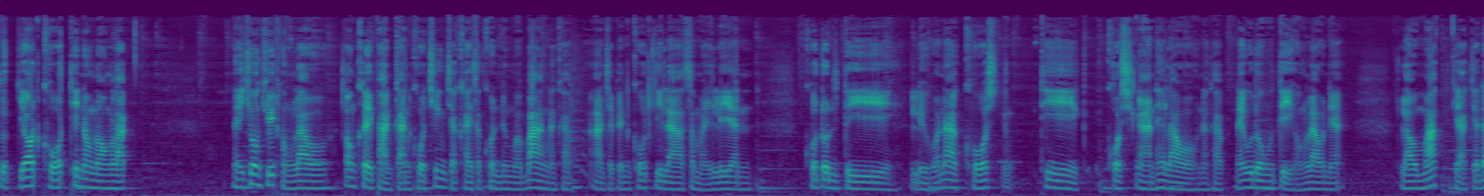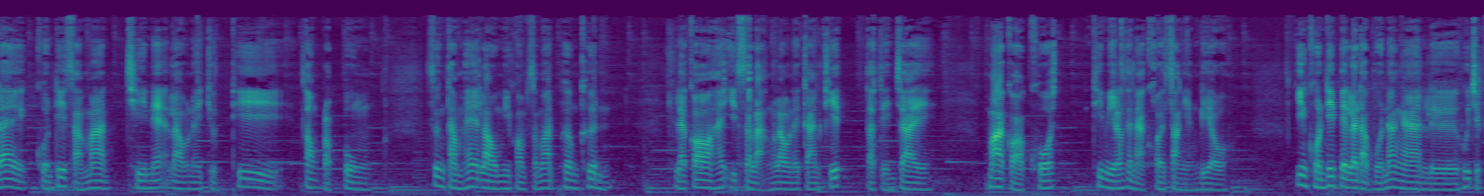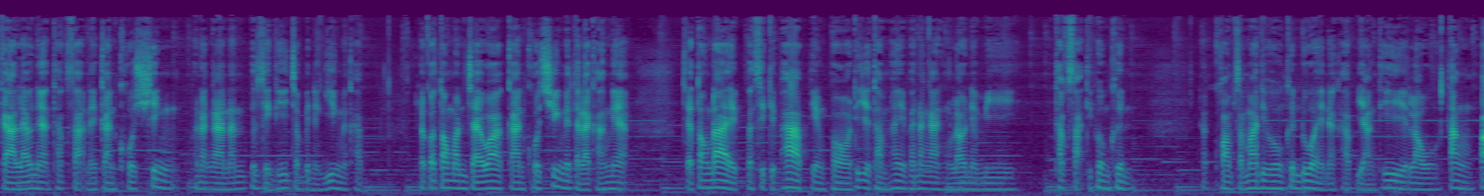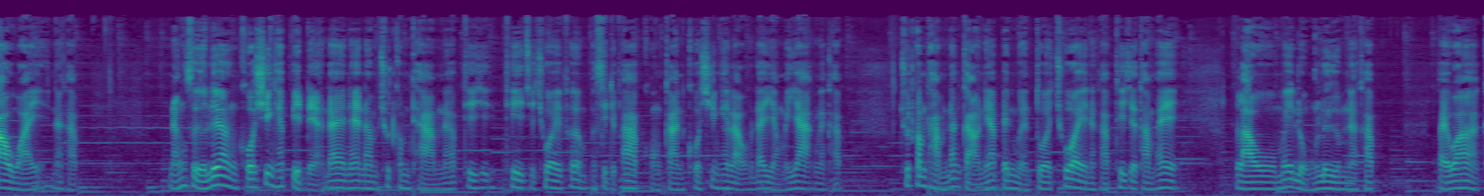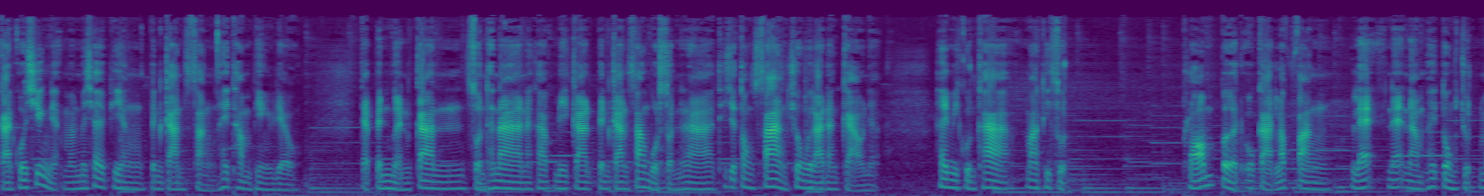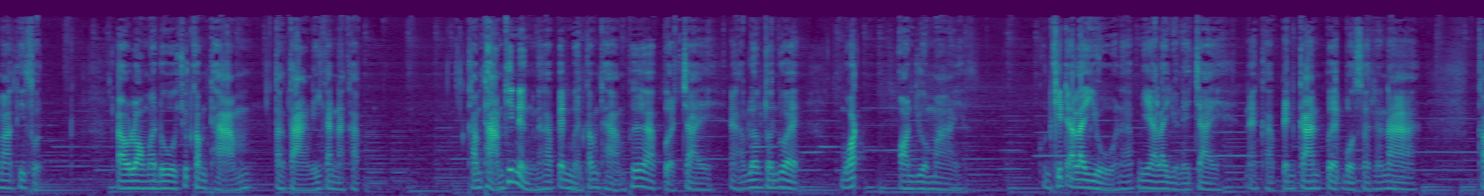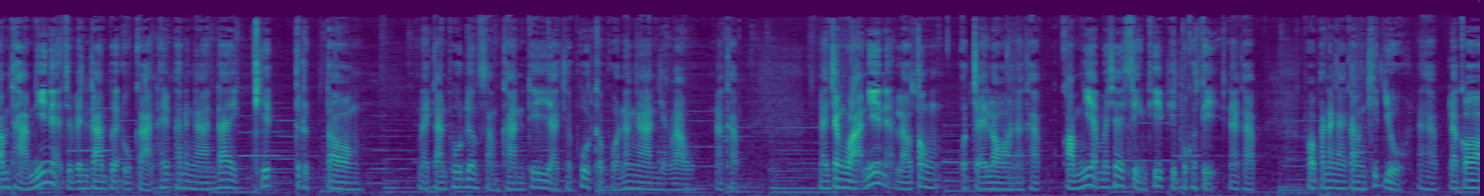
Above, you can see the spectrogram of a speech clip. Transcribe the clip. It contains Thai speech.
สุดยอดโค้ดที่น้องๆรัก ในช่วงชีวิตของเราต้องเคยผ่านการโคชชิ่งจากใครสักคนหนึ่งมาบ้างนะครับ อาจจะเป็นโค้ชกีฬาสมัยเรียน โค้ชดนตรี หรือว่าหน้าโค้ชที่โคชงานให้เรานะครับ ในอุดมคติของเราเนี่ย เรามักอยากจะได้คนที่สามารถชี้แนะเราในจุดที่ต้องปรับปรุง ซึ่งทำให้เรามีความสามารถเพิ่มขึ้น แล้วก็ให้อิสระของเราในการคิดตัดสินใจ มากกว่าโค้ชที่มีลักษณะคอยสั่งอย่างเดียว ยิ่งคนที่เป็นระดับหัวหน้างาน หรือผู้จัดการแล้วเนี่ยทักษะในการโคชชิ่งพนักงานนั้นเป็นสิ่งที่จำเป็นอย่างยิ่งนะครับ แล้วก็ต้องมั่นใจว่าการโคชชิ่งในแต่ละครั้งเนี่ยจะต้องได้ประสิทธิภาพเพียงพอที่จะทำให้พนักงานของเราเนี่ยมีทักษะที่เพิ่มขึ้น ความสามารถที่เพิ่มขึ้นด้วยนะครับ อย่างที่เราตั้งเป้าไว้นะครับ หนังสือเรื่อง Coaching Habit เนี่ยได้แนะนำชุดคำถามนะครับที่ที่จะช่วยเพิ่มประสิทธิภาพของการโคชชิ่งให้เราได้อย่างไม่ยากนะครับ ชุดคำถามดังกล่าวนี้เป็นเหมือนตัวช่วยนะครับที่จะทำให้ เราไม่หลงลืมนะครับไปว่าการโคชชิ่งเนี่ยมันไม่ใช่เพียงเป็นการสั่งให้ทำเพียงเดียว แต่เป็นเหมือนการสนทนานะครับ มีการเป็นการสร้างบทสนทนาที่จะต้องสร้างช่วงเวลาดังกล่าวเนี่ยให้มีคุณค่ามากที่สุด พร้อมเปิดโอกาสรับฟัง และแนะนำให้ตรงจุดมากที่สุด เราลองมาดูชุดคำถามต่างๆ นี้กันนะครับคำถามที่1นนะครับเป็นเหมือนคำถามเพื่อเปิดใจนะครับ เริ่มต้นด้วย what on your mind คุณคิดอะไรอยู่นะครับ มีอะไรอยู่ในใจนะครับ เป็นการเปิดบทสนทนาคำถามนี้เนี่ยจะเป็นการเปิดโอกาสให้พนักงานได้คิดตรึกตอง ในการพูดเรื่องสำคัญที่อยากจะพูดกับหัวหน้างานอย่างเรานะครับ ในจังหวะนี้เนี่ยเราต้องอดใจรอนะครับ ความเงียบไม่ใช่สิ่งที่ผิดปกตินะครับเพราะพนักงานกำลังคิดอยู่นะครับ แล้วก็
